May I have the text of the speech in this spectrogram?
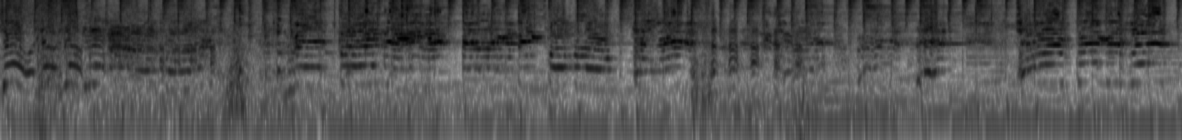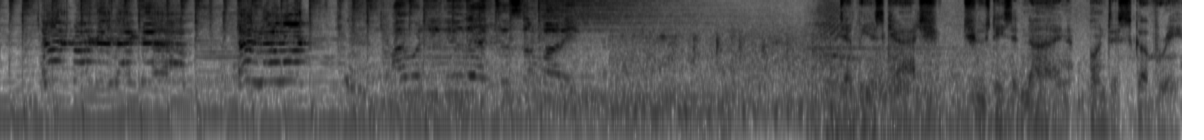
Joe! Joe! Joe! Why would you do that to somebody? Deadliest Catch, Tuesdays at 9 on Discovery.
